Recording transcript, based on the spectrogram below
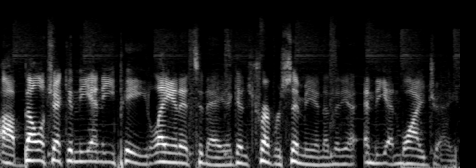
Uh, Belichick in the NEP laying it today against Trevor Siemian and the, and the NYJ.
